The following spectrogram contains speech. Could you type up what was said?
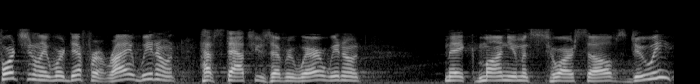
fortunately we're different, right? We don't have statues everywhere. We don't make monuments to ourselves, do we?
